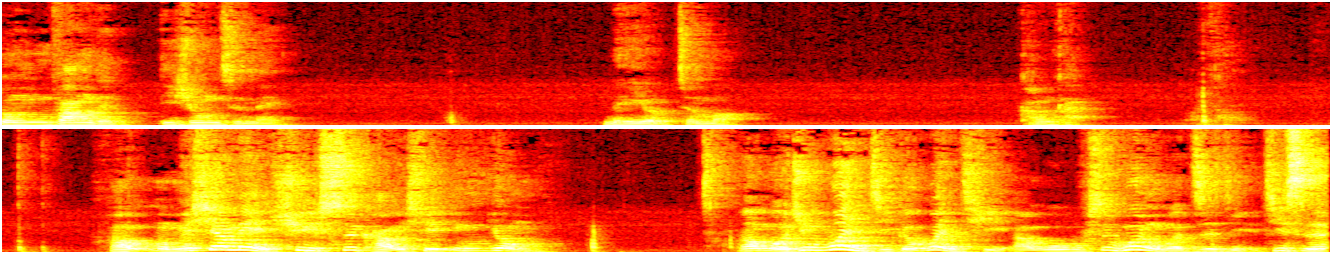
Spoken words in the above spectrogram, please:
东方的弟兄姊妹没有这么慷慨。好，我们下面去思考一些应用啊，我就问几个问题啊，我是问我自己，其实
